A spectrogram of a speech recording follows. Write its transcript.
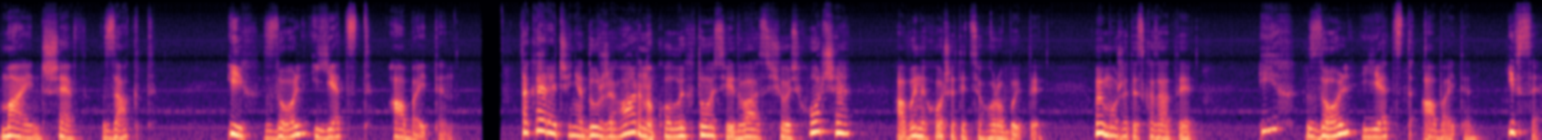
Mein Chef sagt, ich soll jetzt arbeiten. Таке речення дуже гарно, коли хтось від вас щось хоче, а ви не хочете цього робити. Ви можете сказати Ich soll jetzt arbeiten. І все.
